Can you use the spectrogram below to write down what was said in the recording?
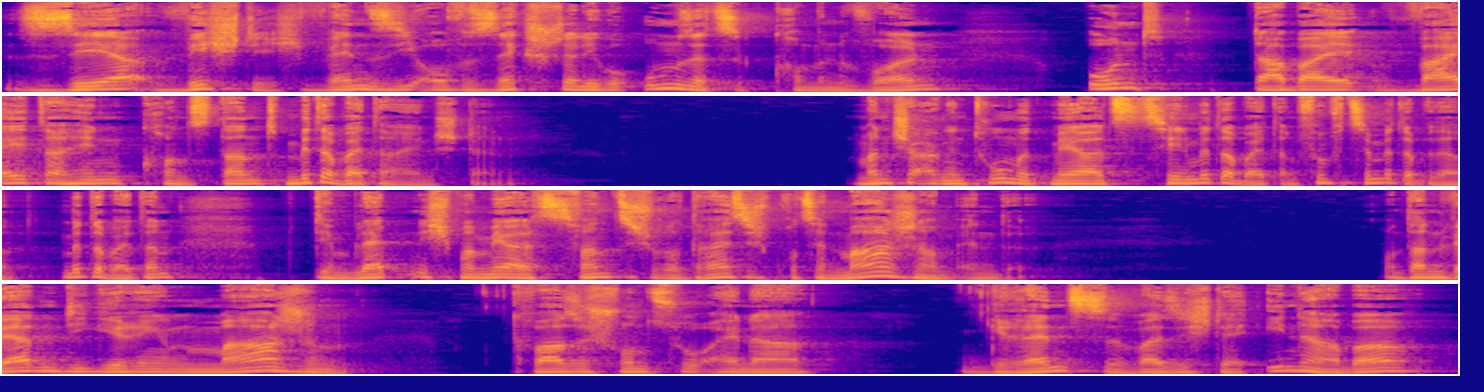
sehr wichtig, wenn sie auf sechsstellige Umsätze kommen wollen und dabei weiterhin konstant Mitarbeiter einstellen. Manche Agenturen mit mehr als 10 Mitarbeitern, 15 Mitarbeitern, Mitarbeitern, dem bleibt nicht mal mehr als 20 oder 30 Prozent Marge am Ende. Und dann werden die geringen Margen quasi schon zu einer Grenze, weil sich der Inhaber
